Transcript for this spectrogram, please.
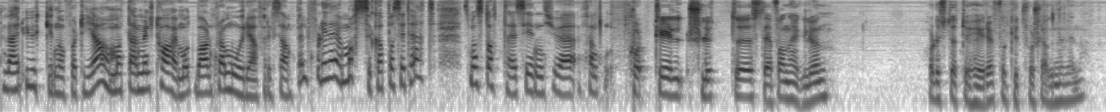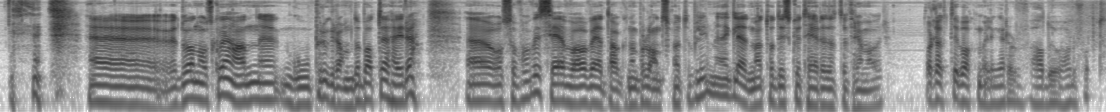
hver uke nå for tida om at de vil ta imot barn fra Moria f.eks. For eksempel, fordi det er masse kapasitet som har stått her siden 2015. Kort til slutt, eh, Stefan Heggelund. Har du støtte i Høyre for kuttforslagene dine? eh, nå skal vi ha en eh, god programdebatt i Høyre. Eh, og Så får vi se hva vedtakene på landsmøtet blir. Men jeg gleder meg til å diskutere dette fremover. Hva slags tilbakemeldinger har du, har du fått?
